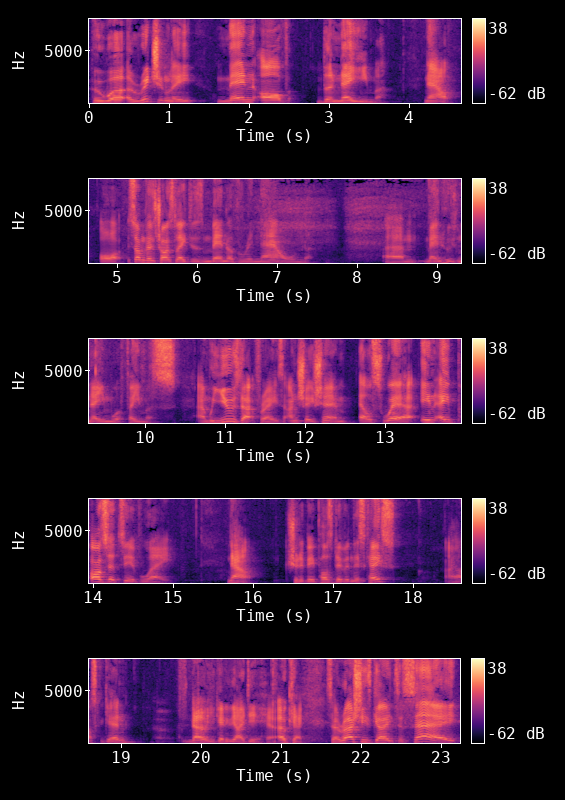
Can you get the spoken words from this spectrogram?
who were originally men of the name. Now, or sometimes translated as men of renown, um, men whose name were famous. And we use that phrase, Anshe Shem, elsewhere in a positive way. Now, should it be positive in this case? I ask again. No, you're getting the idea here. Okay, so Rashi's going to say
